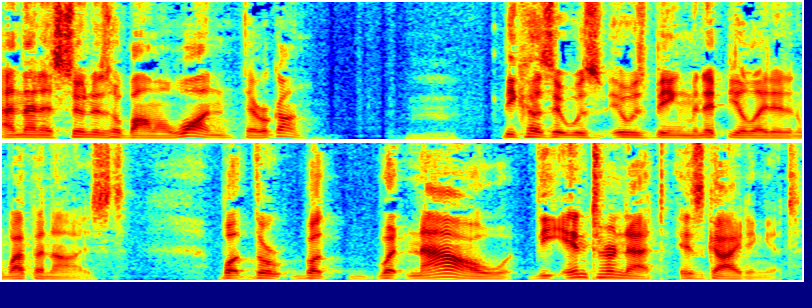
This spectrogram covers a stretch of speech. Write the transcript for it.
and then as soon as Obama won, they were gone because it was it was being manipulated and weaponized. But the but but now the internet is guiding it.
